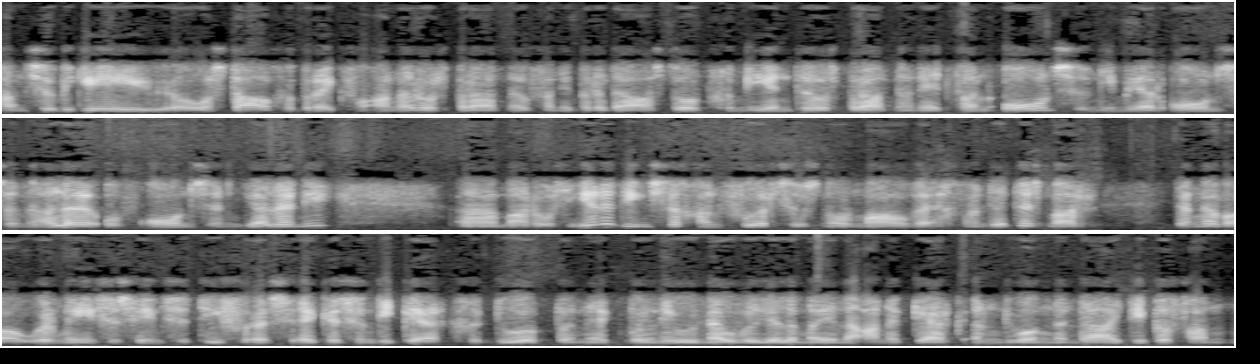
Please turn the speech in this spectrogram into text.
gaan so 'n bietjie ons taal gebruik verander. Ons praat nou van die Bredasdorp gemeente. Ons praat nou net van ons nie meer ons en hulle of ons en julle nie. Uh, maar ons eredienste gaan voort soos normaalweg want dit is maar dinge waaroor mense sensitief is. Ek is in die kerk gedoop en ek wil nie hoe nou wil julle my in 'n ander kerk indwing en daai tipe van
